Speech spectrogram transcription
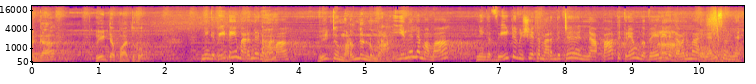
ரங்கா வீட்டை பார்த்துக்கோ. நீங்க வீட்டையும் மறந்துருங்க மாமா. வீட்டை மறந்துடணுமா? இல்ல இல்ல மாமா. நீங்க வீட்டு விஷயத்த மறந்துட்டு நான் பாத்துக்கிறேன் உங்க வேலையில. கவனமா இருங்கன்னு சொன்னேன்.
